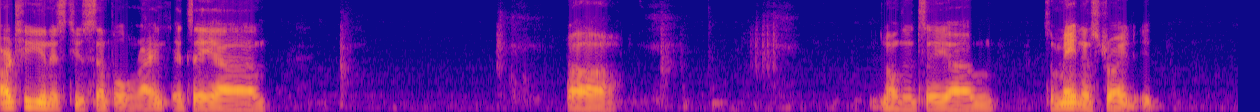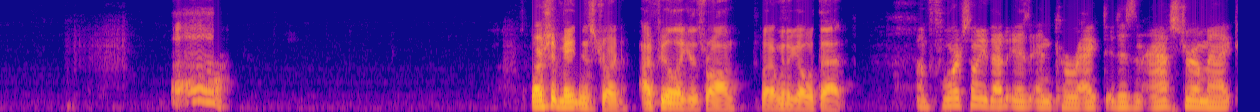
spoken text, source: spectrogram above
R2 unit's too simple, right? It's a uh, uh no, it's a um it's a maintenance droid. It ah Starship maintenance droid. I feel like it's wrong, but I'm gonna go with that. Unfortunately, that is incorrect. It is an astromech.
